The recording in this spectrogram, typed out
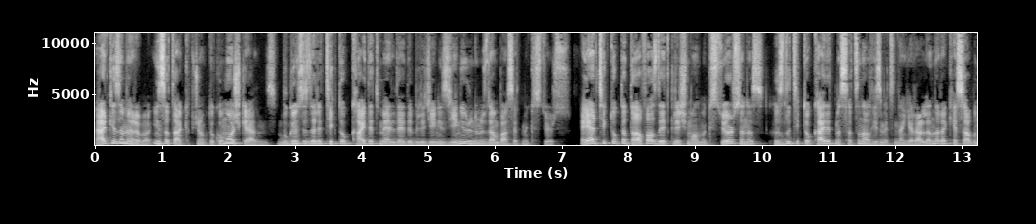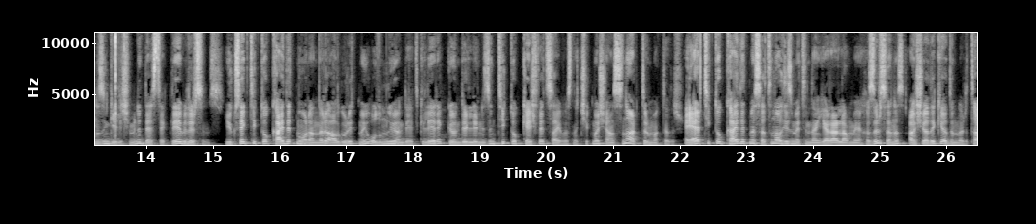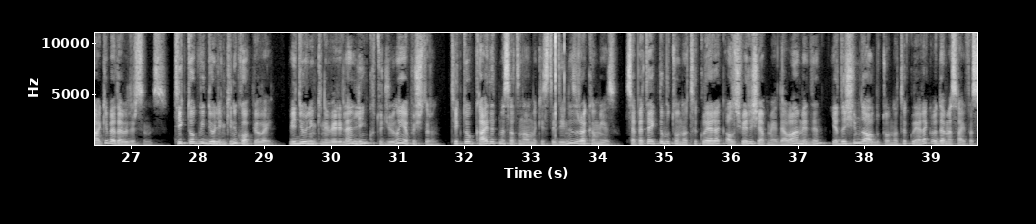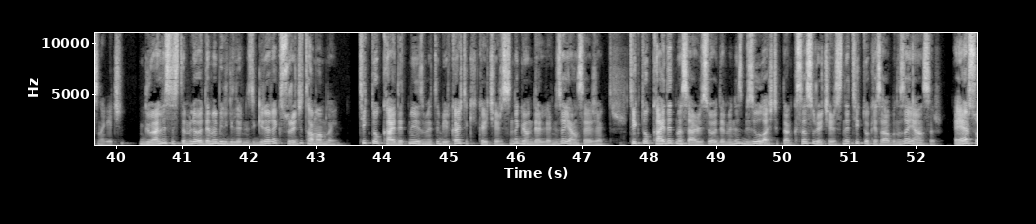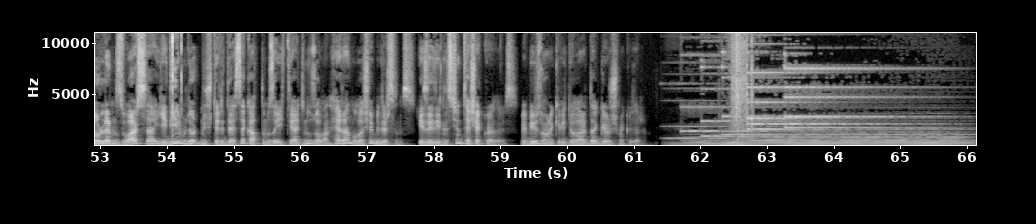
Herkese merhaba. InstaTakipçi.com'a hoş geldiniz. Bugün sizlere TikTok kaydetme elde edebileceğiniz yeni ürünümüzden bahsetmek istiyoruz. Eğer TikTok'ta daha fazla etkileşim almak istiyorsanız, hızlı TikTok kaydetme satın al hizmetinden yararlanarak hesabınızın gelişimini destekleyebilirsiniz. Yüksek TikTok kaydetme oranları algoritmayı olumlu yönde etkileyerek gönderilerinizin TikTok keşfet sayfasına çıkma şansını arttırmaktadır. Eğer TikTok kaydetme satın al hizmetinden yararlanmaya hazırsanız aşağıdaki adımları takip edebilirsiniz. TikTok video linkini kopyalayın. Video linkini verilen link kutucuğuna yapıştırın. TikTok kaydetme satın almak istediğiniz rakamı yazın. Sepete ekle butonuna tıklayarak alışveriş yapmaya devam edin ya da şimdi al butonuna tıklayarak ödeme sayfasına geçin. Güvenli sistem ile ödeme bilgilerinizi girerek süreci tamamlayın. TikTok kaydetme hizmeti birkaç dakika içerisinde gönderilerinize yansıyacaktır. TikTok kaydetme servisi ödemeniz bize ulaştıktan kısa süre içerisinde TikTok hesabınıza yansır. Eğer sorularınız varsa 724 müşteri destek hattımıza ihtiyacınız olan her an ulaşabilirsiniz. İzlediğiniz için teşekkür ederiz ve bir sonraki videolarda görüşmek üzere.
